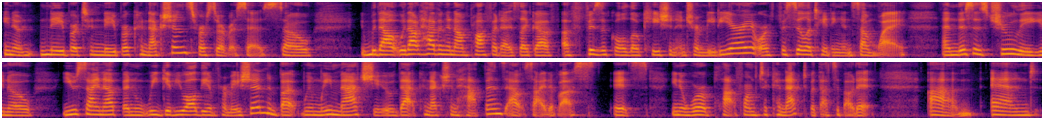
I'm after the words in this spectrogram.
you know, neighbor to neighbor connections for services. So, without without having a nonprofit as like a, a physical location intermediary or facilitating in some way, and this is truly, you know, you sign up and we give you all the information, but when we match you, that connection happens outside of us. It's, you know, we're a platform to connect, but that's about it. Um, and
